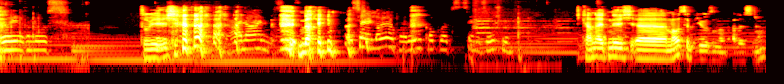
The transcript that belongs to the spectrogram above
So ehrenlos. So wie ich. Nein, nein. Nein. Das ist ja ein Pedal. Cobwebs ist ja nicht so schlimm. Ich kann halt nicht äh, Maus abusen und alles, ne?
